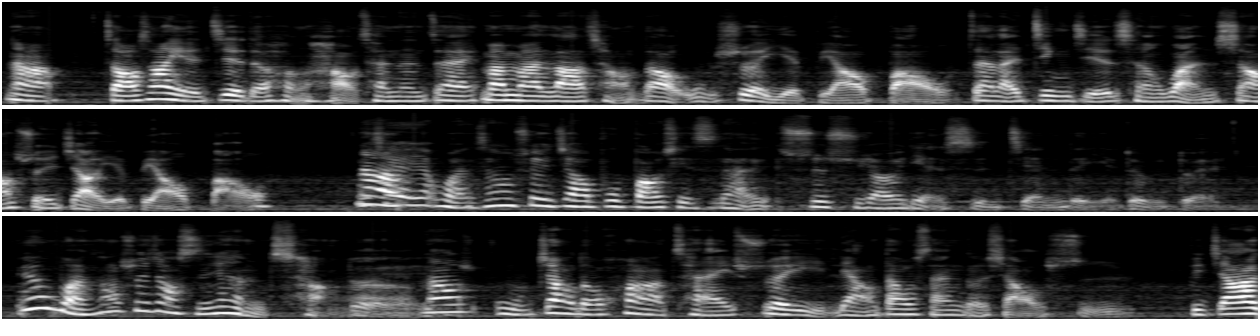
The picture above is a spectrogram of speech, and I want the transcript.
那早上也戒得很好，才能再慢慢拉长到午睡也不要包，再来进阶成晚上睡觉也不要包。那晚上睡觉不包，其实还是需要一点时间的，耶对不对？因为晚上睡觉时间很长啊，对。那午觉的话，才睡两到三个小时，比较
